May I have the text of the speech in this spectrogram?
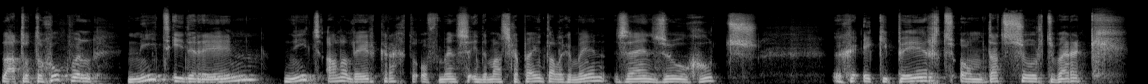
Laten we toch ook wel niet iedereen, niet alle leerkrachten of mensen in de maatschappij in het algemeen zijn zo goed geëquipeerd om dat soort werk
